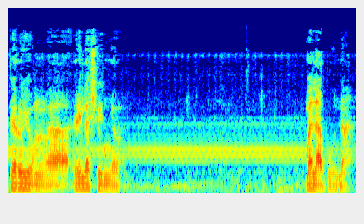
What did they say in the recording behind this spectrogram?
Pero yung ah, relasyon nyo, malabo na.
